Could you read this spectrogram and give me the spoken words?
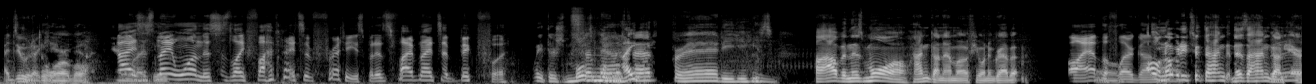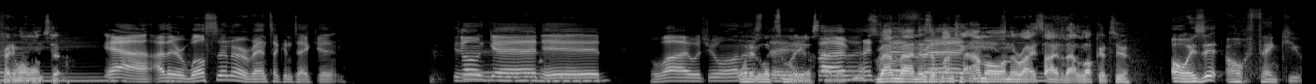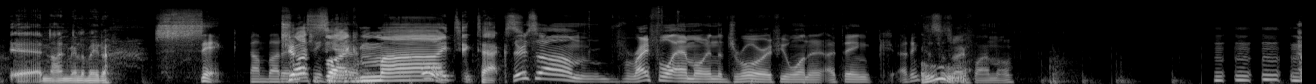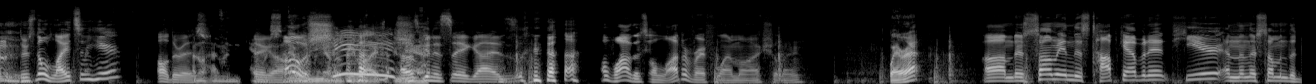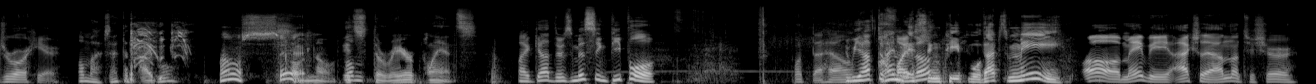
I do what I can. Adorable. Guys, it's night one. This is like Five Nights at Freddy's, but it's Five Nights at Bigfoot. Wait, there's multiple nights. at Freddy's. Uh, Alban, there's more handgun ammo if you want to grab it. Oh, I have the Oh. flare gun. Oh, nobody took the hand. There's a handgun here if anyone wants it. Yeah, either Wilson or Vanta can take it. Don't get it. Why would you want wanted to to let somebody else have it. Nights Van Van, there's a bunch of ammo on the right side of that locker too. Oh, is it? Oh, thank you. Yeah, nine millimeter. Sick. Just like my Tic Tacs. There's um rifle ammo in the drawer if you want it. I think I think this is rifle ammo. There's no lights in here? Oh, there is. I don't have any There you go. Oh, would never be right. sheesh. I was gonna say, guys. Oh wow, there's a lot of rifle ammo actually. Where at? Um, there's some in this top cabinet here, and then there's some in the drawer here. oh my, Is that the Bible? Oh, oh no, it's the rare plants. my God! There's missing people. What the hell? Do we have to I'm find missing them? people. That's me. Oh, maybe. Actually, I'm not too sure.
